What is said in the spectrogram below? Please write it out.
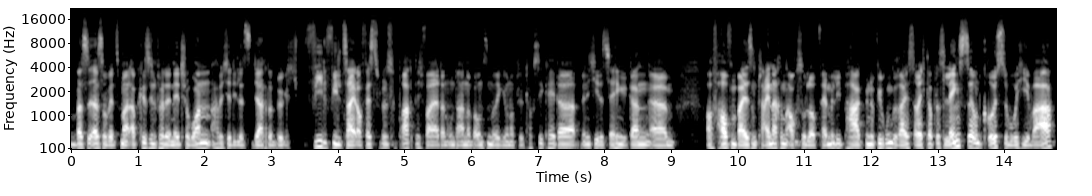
Was, also jetzt mal abgesehen von der Nature One, habe ich ja die letzten Jahre dann wirklich viel, viel Zeit auf Festivals verbracht. Ich war ja dann unter anderem bei uns in der Region auf der Toxicator, bin ich jedes Jahr hingegangen. Ähm, auf haufenweise kleineren, auch so Love Family Park, bin noch viel rumgereist. Aber ich glaube, das längste und größte, wo ich je war,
